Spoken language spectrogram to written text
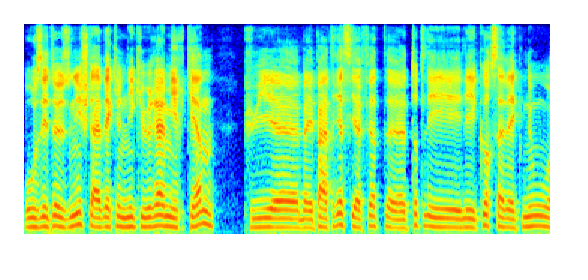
aux États-Unis, j'étais avec une écurie américaine. Puis, ben, Patrice, il a fait toutes les, les courses avec nous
